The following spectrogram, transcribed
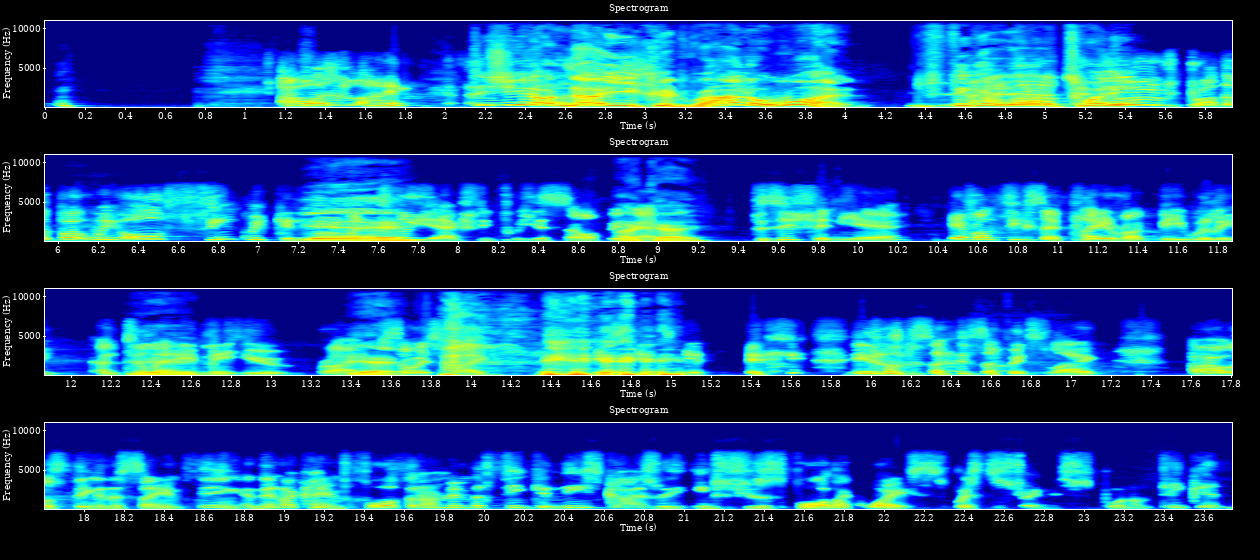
I was like, Did you not know you could run or what? You figured I it out at 20? move, brother, but we all think we can move Yeah. until you actually put yourself in Okay. that position. Yeah, everyone thinks they play rugby, Willie, until Yeah. they meet you, right? Yeah. So it's like, it, it, it, you know, so, so it's like I was thinking the same thing, and then I came forth, and I remember thinking these guys were the Institute of Sport, like WAIS, West Australian Institute of Sport. I'm thinking,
